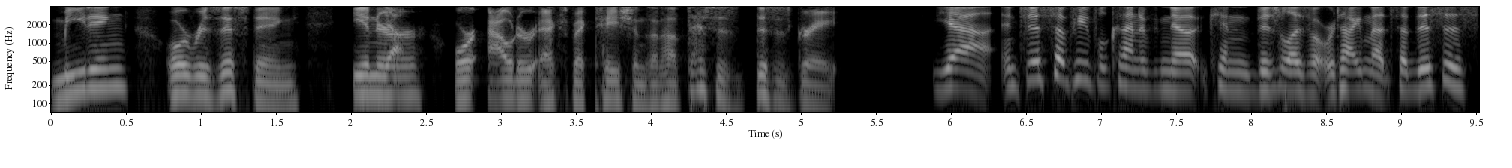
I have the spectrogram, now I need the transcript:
meeting or resisting inner or outer expectations. And how this is this is great. Yeah, and just so people kind of know can visualize what we're talking about. So this is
